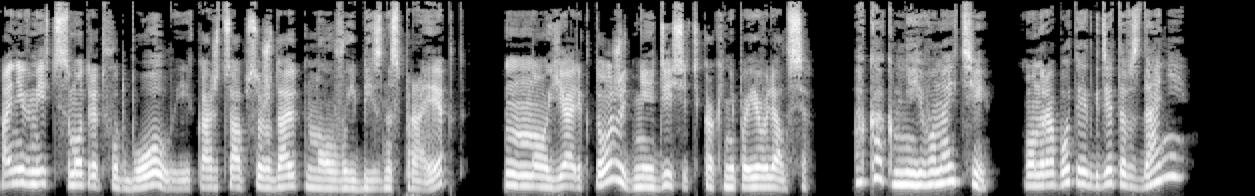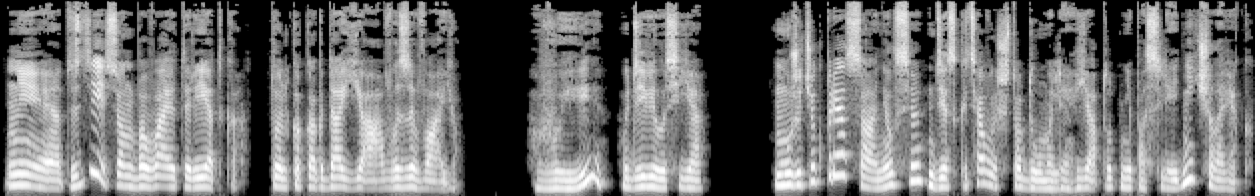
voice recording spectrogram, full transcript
Они вместе смотрят футбол и, кажется, обсуждают новый бизнес-проект. Но Ярик тоже дней десять как не появлялся. А как мне его найти? Он работает где-то в здании? Нет, здесь он бывает редко, только когда я вызываю. Вы? Удивилась я. Мужичок приосанился, дескать, а вы что думали, я тут не последний человек?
